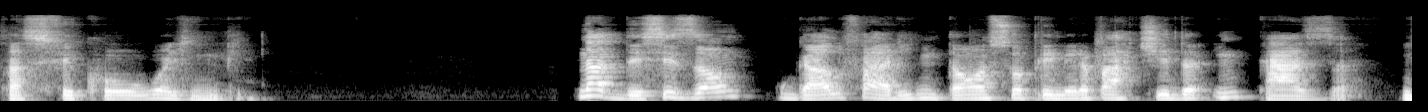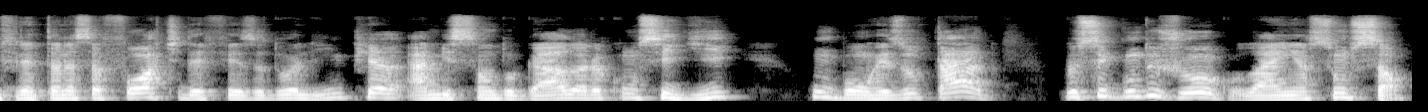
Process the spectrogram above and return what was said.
classificou o Olímpia. Na decisão, o Galo faria então a sua primeira partida em casa. Enfrentando essa forte defesa do Olímpia, a missão do Galo era conseguir um bom resultado para o segundo jogo, lá em Assunção.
